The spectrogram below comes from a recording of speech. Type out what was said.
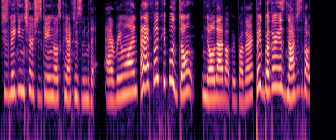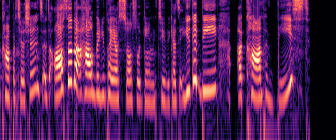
She's making sure she's getting those connections in with everyone. And I feel like people don't know that about Big Brother. Big Brother is not just about competitions, it's also about how good you play a social game too, because you could be a comp beast,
